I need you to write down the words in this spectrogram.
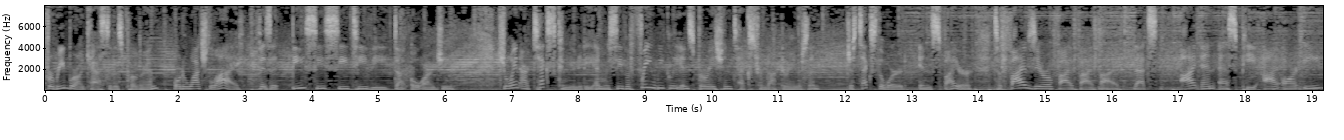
For rebroadcast of this program or to watch live, visit bcctv.org. Join our text community and receive a free weekly inspiration text from Dr. Anderson. Just text the word INSPIRE to 50555. That's I N S P I R E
